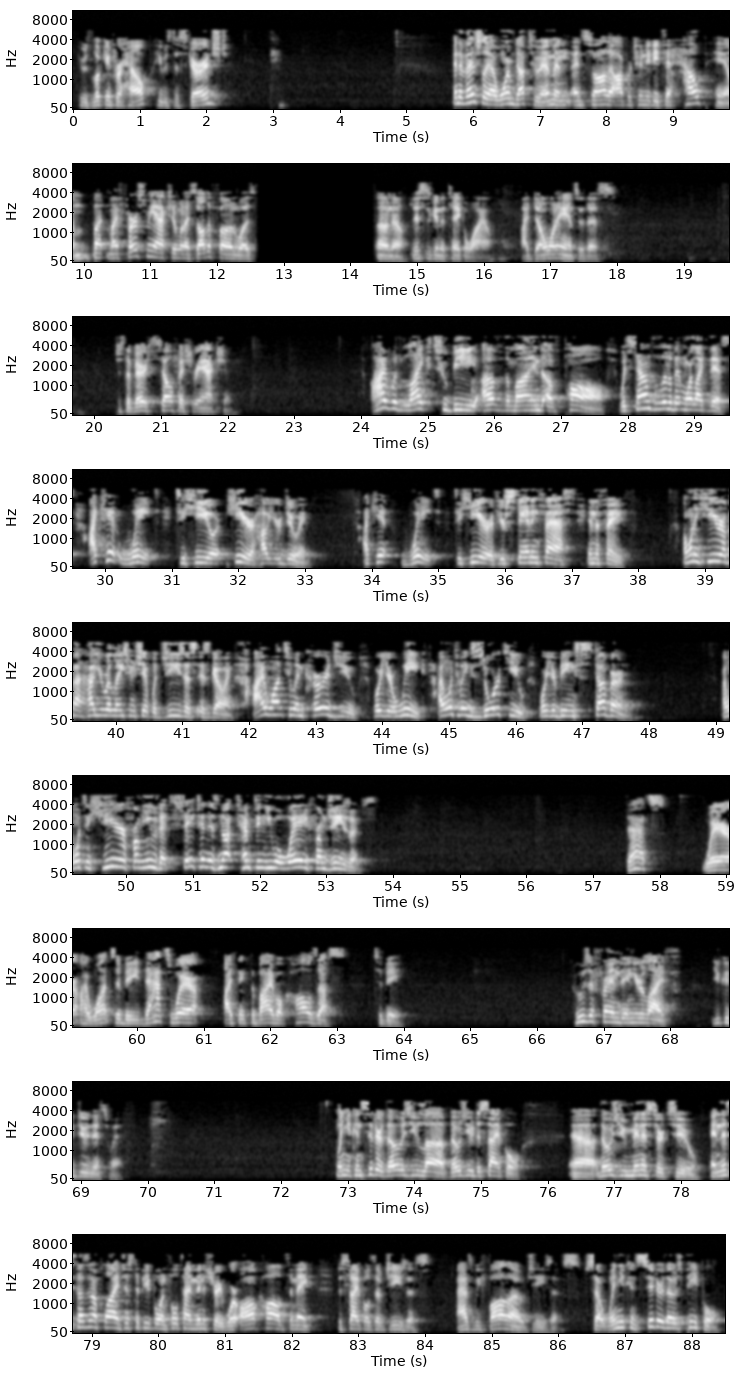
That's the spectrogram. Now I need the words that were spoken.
he was looking for help. He was discouraged. And eventually I warmed up to him and, and saw the opportunity to help him. But my first reaction when I saw the phone was, oh no, this is going to take a while. I don't want to answer this. Just a very selfish reaction. I would like to be of the mind of Paul, which sounds a little bit more like this. I can't wait to hear, hear how you're doing. I can't wait to hear if you're standing fast in the faith. I want to hear about how your relationship with Jesus is going. I want to encourage you where you're weak. I want to exhort you where you're being stubborn. I want to hear from you that Satan is not tempting you away from Jesus. That's where I want to be. That's where I think the Bible calls us to be. Who's a friend in your life you could do this with? When you consider those you love, those you disciple, uh, those you minister to, and this doesn't apply just to people in full-time ministry. We're all called to make disciples of Jesus as we follow Jesus. So when you consider those people,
